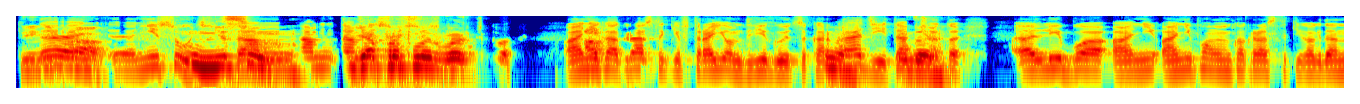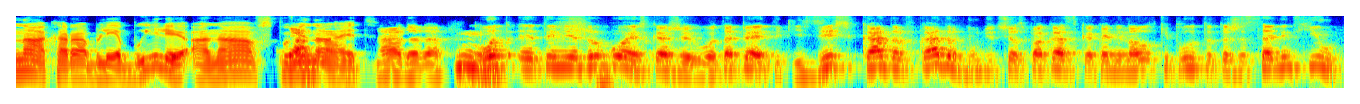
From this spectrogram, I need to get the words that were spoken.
Ты да, не прав. Э, не суть. Не там, там, там Я не про флешбэк. Они а... как раз-таки втроем двигаются к Аркадии, и там да. что-то а, либо они, они, по-моему, как раз-таки, когда на корабле были, она вспоминает. Да, да, да. да. Mm. Вот э, ты мне другое скажи. Вот опять-таки, здесь кадр в кадр будет сейчас показывать, как они на лодке плывут. Это же Silent Hill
